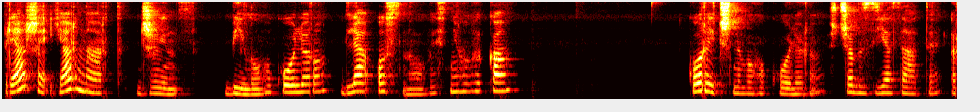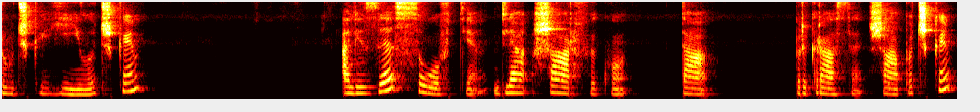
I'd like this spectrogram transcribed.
пряжа Ярнард джинс білого кольору для основи сніговика, коричневого кольору, щоб зв'язати ручки гілочки, Alize Softy для шарфику та прикраси шапочки.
